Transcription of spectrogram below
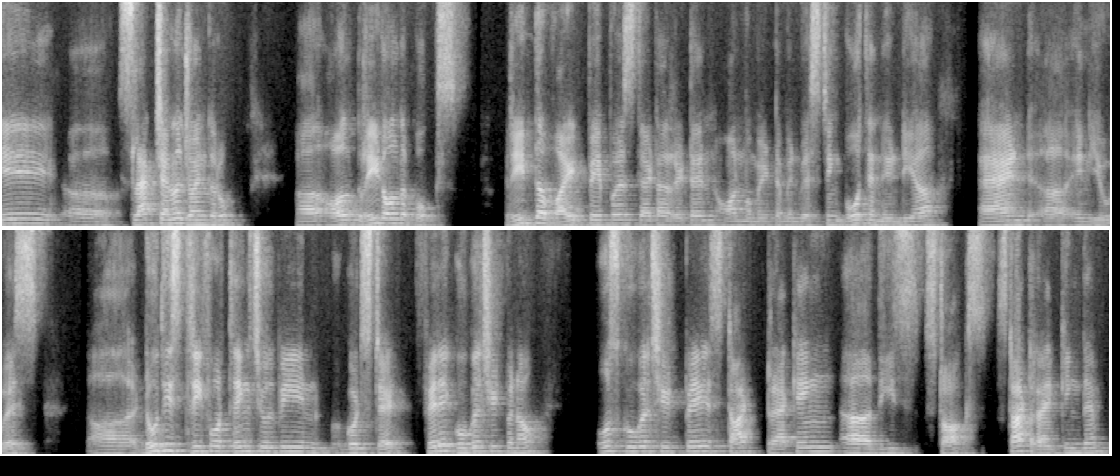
ये uh, Slack channel join करो. Uh, all read all the books. read the white papers that are written on momentum investing, both in India and uh, in US. Uh, do these three, four things, you'll be in good stead. फिर एक Google sheet बनाओ. उस Google sheet पे start tracking uh, these stocks, start ranking them.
